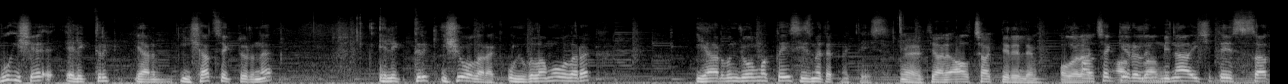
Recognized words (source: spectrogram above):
bu işe elektrik yani inşaat sektörüne elektrik işi olarak, uygulama olarak yardımcı olmaktayız, hizmet etmekteyiz. Evet yani alçak gerilim olarak Alçak gerilim, adlan- bina içi tesisat,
